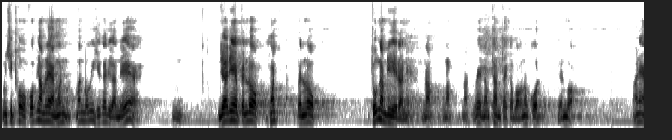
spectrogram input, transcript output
มันชิโพกบย่ำแรงมันมันไม่ขี่แค่เดือนเด้ เดี๋ยวนี้เป็นโรคหัวเป็นโรคทุกน้ำดีแล้วเนี่ยน้ำน้ำน้ำเว้น้ำท่านไปกระบอกน้ำก้นเห็นบอกอันนี้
